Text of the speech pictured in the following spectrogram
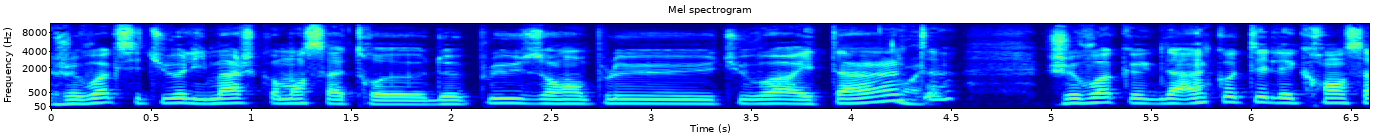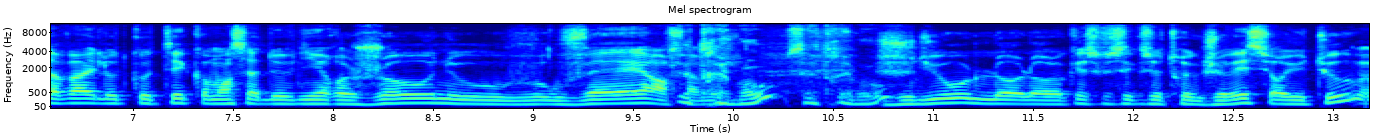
je vois que si tu veux, l'image commence à être de plus en plus, tu vois, éteinte. Ouais. Je vois que d'un côté de l'écran ça va et l'autre côté commence à devenir jaune ou, ou vert. Enfin, C'est très beau, c'est très beau. Je dis oh là là, qu'est-ce que c'est que ce truc? Je vais sur YouTube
